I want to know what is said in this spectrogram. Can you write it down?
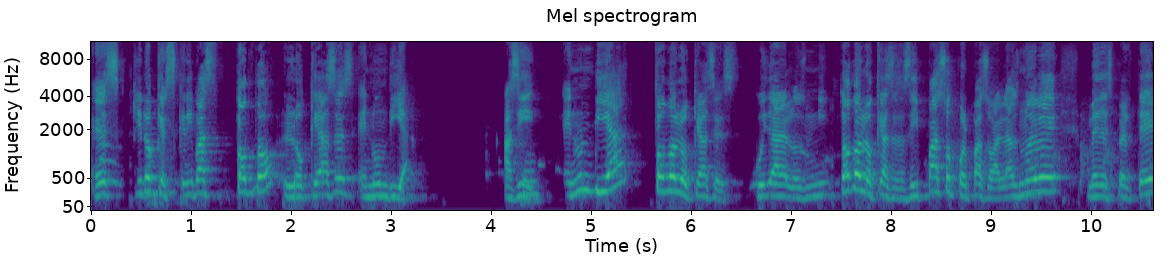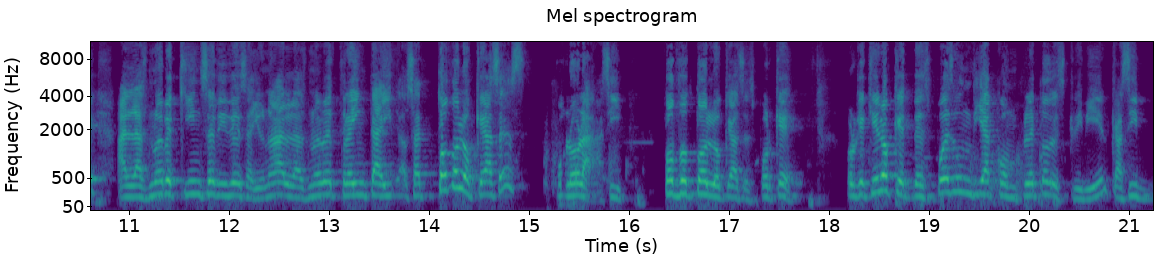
es, quiero que escribas todo lo que haces en un día. Así, en un día, todo lo que haces, cuidar a los niños, todo lo que haces, así paso por paso. A las 9 me desperté, a las 9.15 di desayunar, a las 9.30, o sea, todo lo que haces por hora, así, todo, todo lo que haces. ¿Por qué? Porque quiero que después de un día completo de escribir, casi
